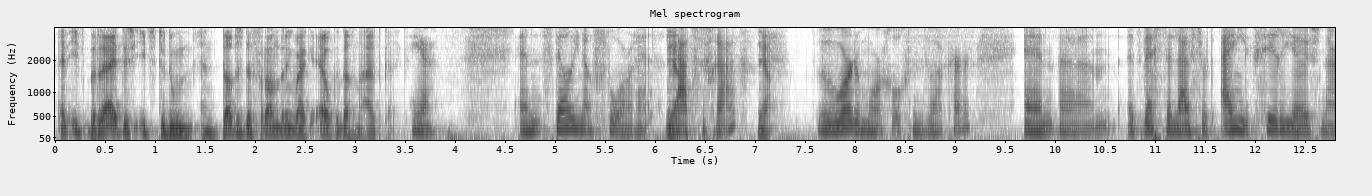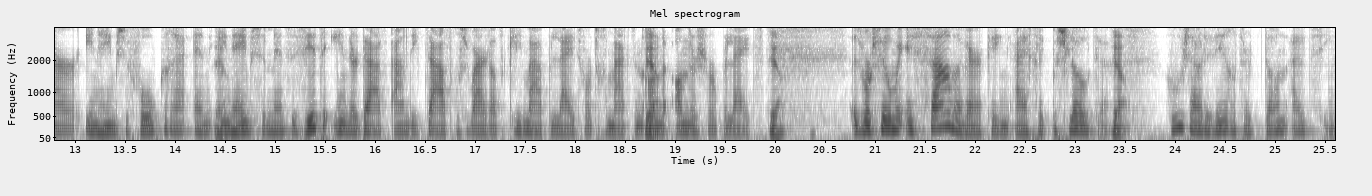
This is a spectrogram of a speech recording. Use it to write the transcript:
en iets bereid is iets te doen. En dat is de verandering waar ik elke dag naar uitkijk. Ja. En stel je nou voor, hè? Ja. laatste vraag. Ja. We worden morgenochtend wakker. En ehm, het Westen luistert eindelijk serieus naar inheemse volkeren. En Ja. inheemse mensen zitten inderdaad aan die tafels waar dat klimaatbeleid wordt gemaakt. Een Ja. ander, ander soort beleid. Ja. Het wordt veel meer in samenwerking eigenlijk besloten. Ja. Hoe zou de wereld er dan uitzien?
